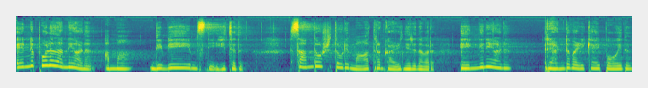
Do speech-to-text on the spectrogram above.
എന്നെപ്പോലെ തന്നെയാണ് അമ്മ ദിവ്യയെയും സ്നേഹിച്ചത്. സന്തോഷത്തോടെ മാത്രം കഴിഞ്ഞിരുന്നവർ എങ്ങനെയാണ് രണ്ട് വഴിക്കായി പോയത്?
